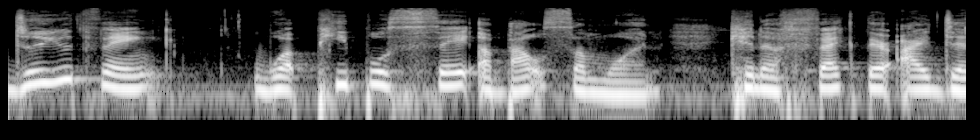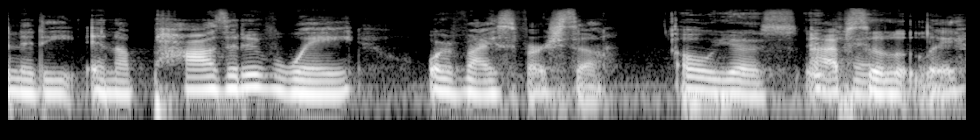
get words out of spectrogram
Do you think what people say about someone can affect their identity in a positive way or vice versa? oh yes, it can. Absolutely.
